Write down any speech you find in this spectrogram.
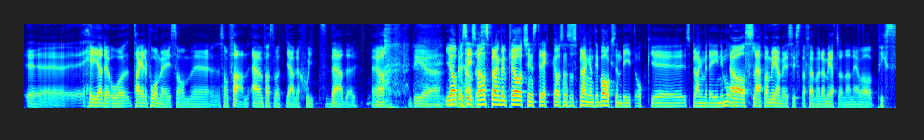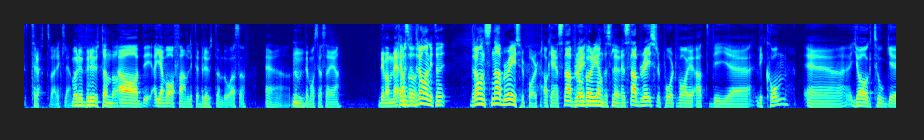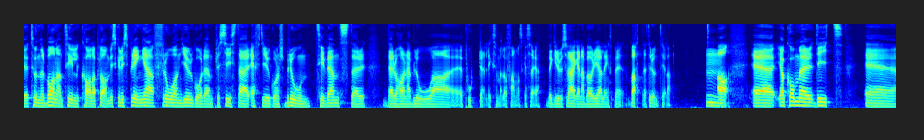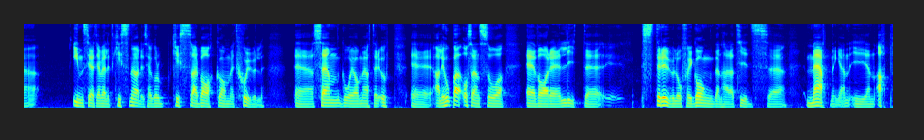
eh, hejade och taggade på mig som, eh, som fan, även fast det var ett jävla skitväder. Eh, ja, det, det ja precis, för han sprang väl klart sin sträcka och sen så sprang han tillbaks en bit och eh, sprang med dig in i mål. Ja, släpade med mig sista 500 metrarna när jag var pisstrött verkligen. Var du bruten då? Ja, det, jag var fan lite bruten då alltså. Eh, det, mm. det, måste jag säga. Det var med, kan alltså, du inte dra en liten Dra en snabb race report. Okej, okay, en snabb Från början till slut. En snabb race report var ju att vi, eh, vi kom Eh, jag tog eh, tunnelbanan till Karlaplan. Vi skulle springa från Djurgården precis där efter Djurgårdsbron till vänster där du har den här blåa eh, porten liksom, eller vad fan man ska säga. Där grusvägarna börjar längs med vattnet runt hela. Mm. Ja, jag kommer dit, inser att jag är väldigt kissnödig, så jag går och kissar bakom ett skjul. Eh, sen går jag och möter upp eh, allihopa och sen så eh, var det lite eh, strul att få igång den här tidsmätningen eh, i en app.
